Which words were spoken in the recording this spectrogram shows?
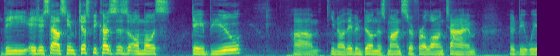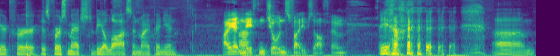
the AJ Styles team just because this is almost debut. Um, you know, they've been building this monster for a long time. It would be weird for his first match to be a loss, in my opinion. I get Nathan Jones vibes off him. Yeah. um,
